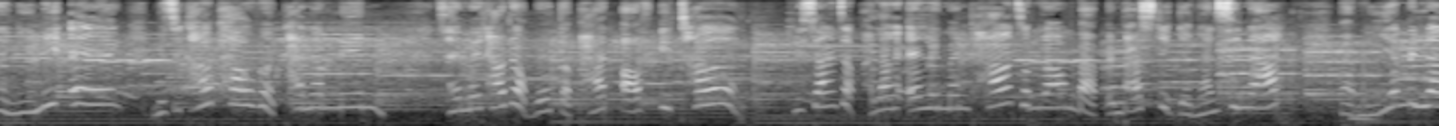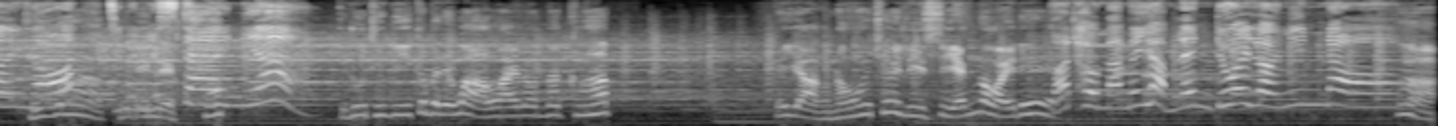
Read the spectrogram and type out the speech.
อย่างนี้นี่เองมิจิค่าพาวเวอร์คานามิน ใช้ไม้เท้าดอกบัวกับพาร์ทออฟอีเทอร์ที่สร้างจากพลังเอลิเมนทัลจำลองแบบเป็นพลาสติกอย่างนั้นสินะ แบบนี้เยี่ยมไปเลยเนาะคิจะดว่าเป็นคุณเอมิเล็สกไตครับล์เนี่ยจะดูทีวีก็ไม่ได้ว่าอะไรหรอกนะครับแต่อย่างน้อยช่วยหลีเสียงหน่อยดิก็เธอมาไม่ยอมเล่นด้วยเลยนี่นาหา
